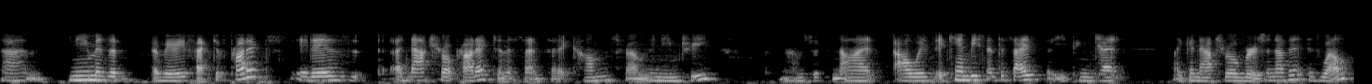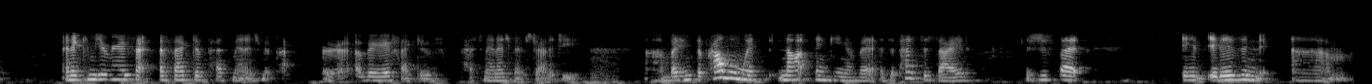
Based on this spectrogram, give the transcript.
Um, neem is a, a, very effective product. It is a natural product in the sense that it comes from the neem tree. Um, so it's not always, it can be synthesized, but you can get like a natural version of it as well. And it can be a very effect- effective pest management or a very effective pest management strategy. Um, but I think the problem with not thinking of it as a pesticide is just that it, it is an, um,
